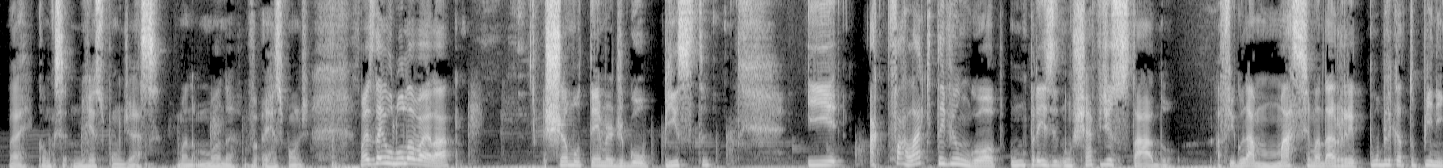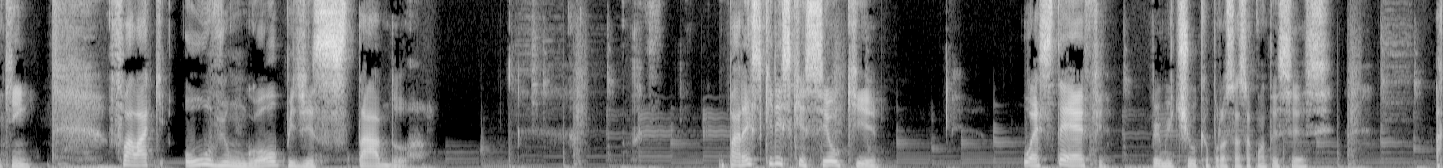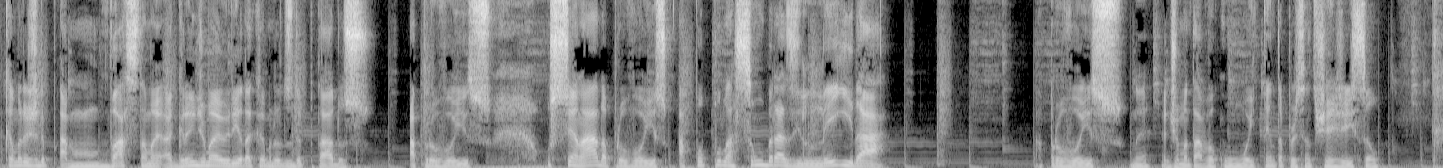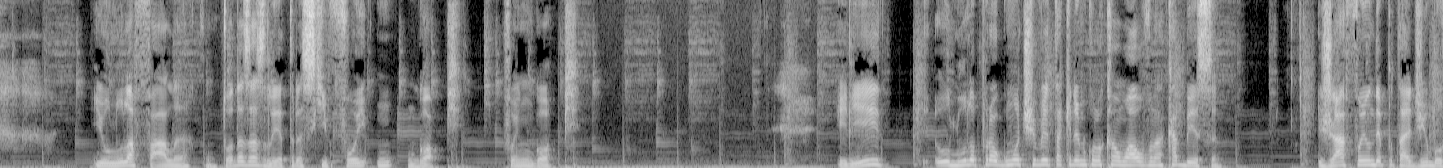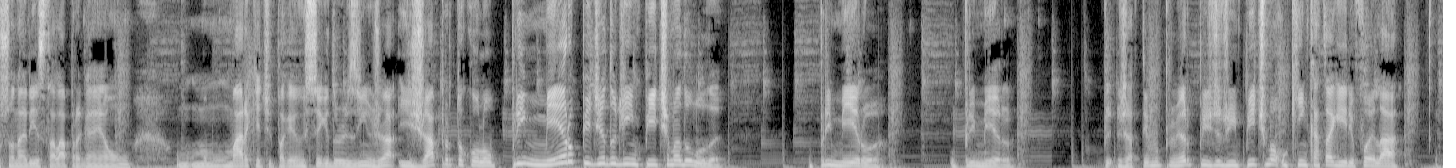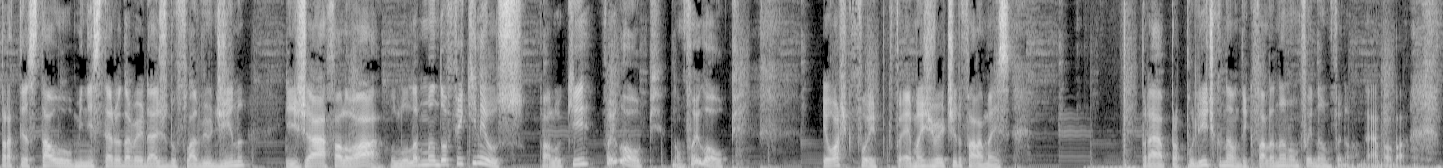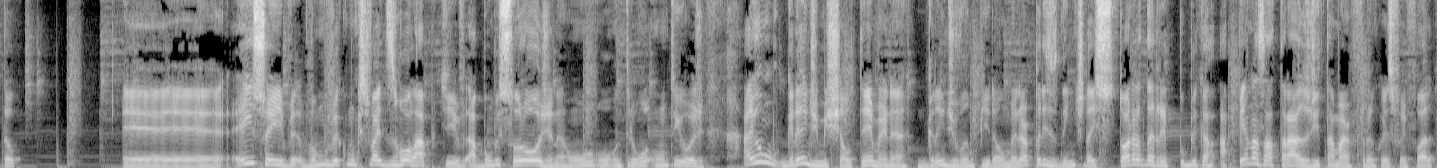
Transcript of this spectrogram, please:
Vai, como que você. Me responde essa. Manda, manda, responde. Mas daí o Lula vai lá, chama o Temer de golpista e falar que teve um golpe, um, um chefe de Estado, a figura máxima da República Tupiniquim, falar que houve um golpe de Estado parece que ele esqueceu que o STF permitiu que o processo acontecesse. A Câmara de a vasta a grande maioria da Câmara dos Deputados aprovou isso. O Senado aprovou isso. A população brasileira aprovou isso, né? A Dilma tava com 80% de rejeição. E o Lula fala, com todas as letras, que foi um golpe. Foi um golpe. Ele. O Lula, por algum motivo, ele tá querendo colocar um alvo na cabeça. Já foi um deputadinho bolsonarista lá para ganhar um, um, um marketing, pra ganhar um seguidorzinho já, e já protocolou o primeiro pedido de impeachment do Lula. O primeiro. O primeiro. Já teve o primeiro pedido de impeachment, o Kim Kataguiri foi lá para testar o Ministério da Verdade do Flávio Dino e já falou: "Ah, o Lula mandou fake news". Falou que foi golpe, não foi golpe. Eu acho que foi, é mais divertido falar, mas pra, pra político não, tem que falar: "Não, não foi não, não foi não". Ah, blá, blá. Então, é, é isso aí, vamos ver como que isso vai desenrolar, porque a bomba estourou hoje, né? Entre ontem e hoje. Aí o grande Michel Temer, né? Grande vampirão, melhor presidente da história da República, apenas atrás de Itamar Franco, esse foi foda.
